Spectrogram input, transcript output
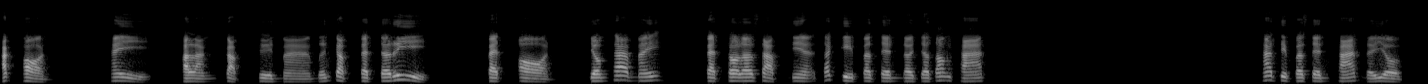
พักผ่อนให้พลังกลับคืนมาเหมือนกับแบตเตอรี่แบตอ่อนโยมทราบไหมแบตโทรศัพท์เนี่ยสักกี่เปอร์เซ็นต์เราจะต้องชาร์จห้าสิบเปอร์เซ็นชาร์จเหรอโยม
